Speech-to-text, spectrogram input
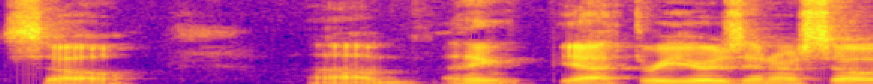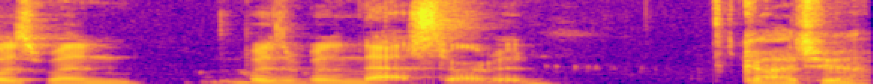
so um, i think yeah three years in or so is when was when that started gotcha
